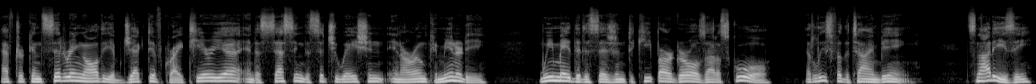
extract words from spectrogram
After considering all the objective criteria and assessing the situation in our own community, we made the decision to keep our girls out of school, at least for the time being. It's not easy,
